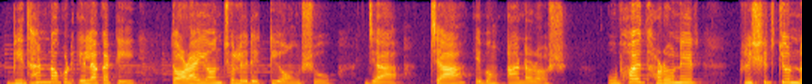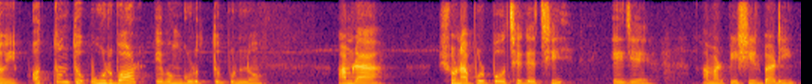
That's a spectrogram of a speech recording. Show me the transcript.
বিধাননগর এলাকাটি তরাই অঞ্চলের একটি অংশ, যা চা এবং আনারস, উভয় ধরনের কৃষির জন্যই অত্যন্ত উর্বর এবং গুরুত্বপূর্ণ। আমরা সোনাপুর পৌঁছে গেছি। এই যে, আমার পিসির বাড়ি।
